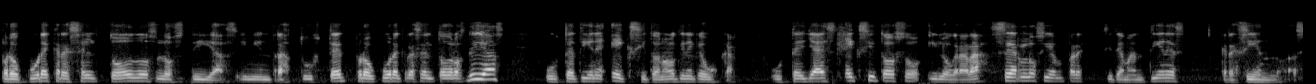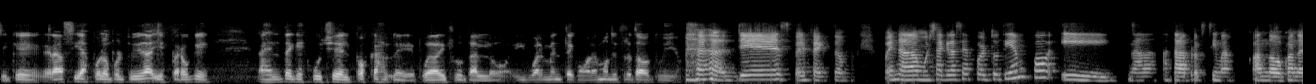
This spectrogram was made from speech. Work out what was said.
procure crecer todos los días y mientras usted procure crecer todos los días, usted tiene éxito, no lo tiene que buscar. Usted ya es exitoso y logrará serlo siempre si te mantienes creciendo. Así que gracias por la oportunidad y espero que la gente que escuche el podcast le pueda disfrutarlo igualmente como lo hemos disfrutado tú y yo. yes, perfecto. Pues nada, muchas gracias por tu tiempo y nada, hasta la próxima, cuando, cuando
